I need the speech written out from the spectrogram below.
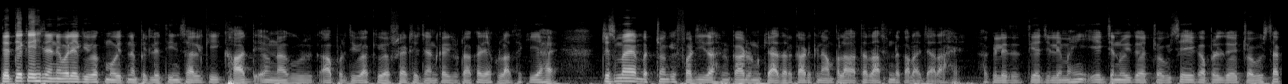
देते के ही रहने वाले एक युवक मोहित ने पिछले तीन साल की खाद्य एवं नागरिक आपूर्ति विभाग की वेबसाइट से जानकारी जुटाकर यह खुलासा किया है, जिसमें बच्चों के फर्जी राशन कार्ड, उनके आधार कार्ड के नाम पर लगातार राशन डकारा जा रहा है। अकेले दतिया ज़िले में ही एक जनवरी दो हज़ार चौबीस से एक अप्रैल दो हज़ार चौबीस तक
